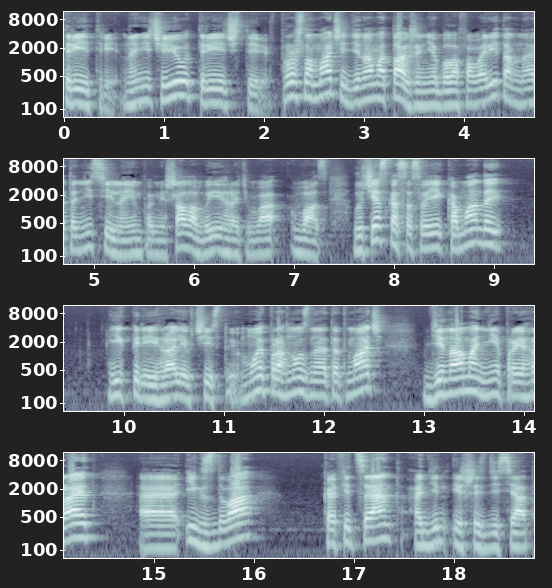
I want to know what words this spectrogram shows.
3,3. На ничью 3,4. В прошлом матче Динамо также не было фаворитом, но это не сильно им помешало выиграть ВАЗ. Луческо со своей командой их переиграли в чистую. Мой прогноз на этот матч. Динамо не проиграет. X2 э, коэффициент 1,60.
